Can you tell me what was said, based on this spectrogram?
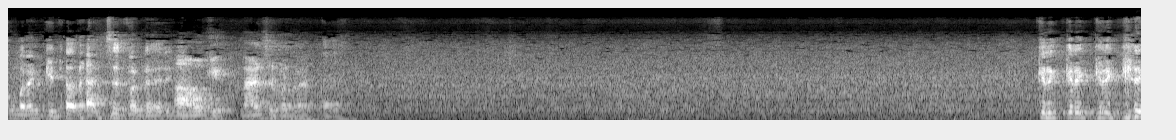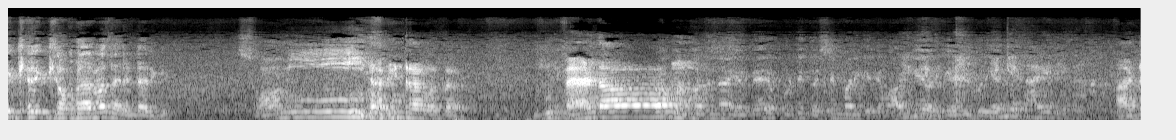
குமரன் கிட்ட அவர் ஆன்சர் பண்ணுவாரு. ஆ ஓகே நான் ஆன்சர் பண்றேன். அஹ். கிறுக் கிறுக் கிறுக் கிறுக் கிறுக் ரொம்ப நேரமா சைலண்டா இருக்கு. சுவாமி அப்படின்றாங்க வேண்டாம் என் பேரை போட்டு கொஸ்டின் மாதிரி கேட்க வாழ்க்கையை ஒரு கேள்வி அட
